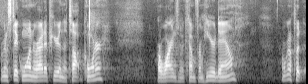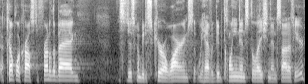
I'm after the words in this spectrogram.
We're gonna stick one right up here in the top corner our wiring is going to come from here down. We're going to put a couple across the front of the bag. This is just going to be to secure our wiring so that we have a good clean installation inside of here.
